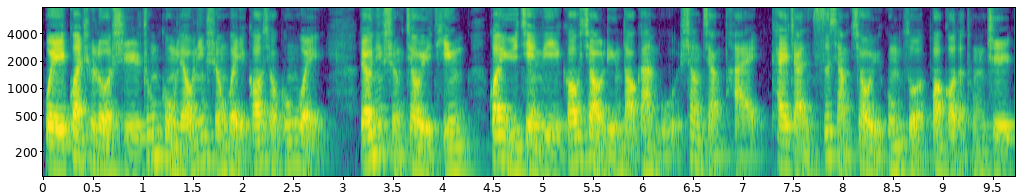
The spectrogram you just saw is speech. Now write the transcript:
为贯彻落实中共辽宁省委高校工委、辽宁省教育厅关于建立高校领导干部上讲台、开展思想教育工作报告的通知，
